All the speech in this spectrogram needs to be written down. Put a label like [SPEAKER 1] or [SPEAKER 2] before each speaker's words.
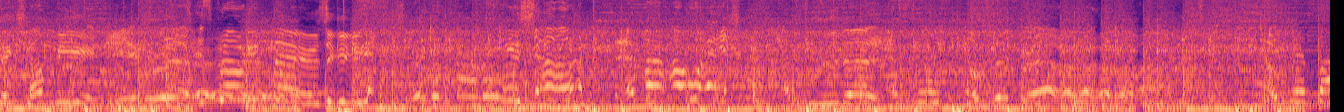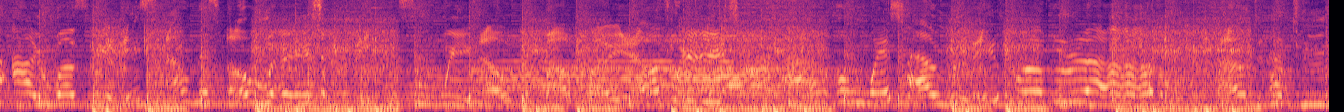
[SPEAKER 1] Mystic coming It's bloody the foundation Never awake After the lesson of the bird However I was really soundless always Because we are the vampire twins I always have relief of love And have to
